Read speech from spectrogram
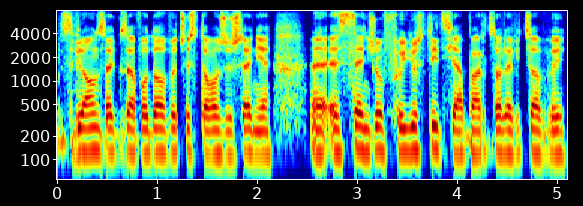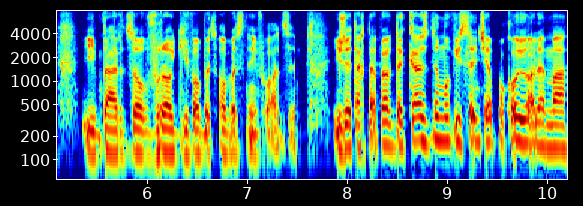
związek zawodowy czy stowarzyszenie sędziów justycja bardzo lewicowy i bardzo wrogi wobec obecnej władzy. I że tak naprawdę każdy mówi sędzia pokoju, ale ma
